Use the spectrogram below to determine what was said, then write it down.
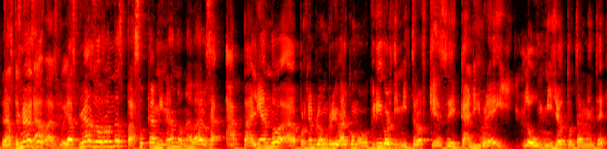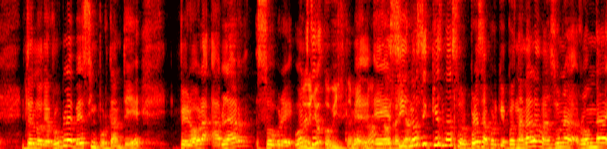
las, primeras, dos, las primeras dos rondas pasó caminando Nadal, o sea, apaleando a, por ejemplo, un rival como Grigor Dimitrov, que es de calibre y lo humilló totalmente. Entonces, lo de Rublev es importante, ¿eh? Pero ahora hablar sobre. Lo de este- Djokovic también, ¿no? eh, Otra sí, no sé qué es más sorpresa, porque pues Nadal avanzó una ronda,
